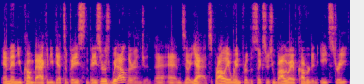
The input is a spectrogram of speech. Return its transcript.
And then you come back and you get to face the Pacers without their engine. And so, yeah, it's probably a win for the Sixers, who, by the way, have covered in eight straight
